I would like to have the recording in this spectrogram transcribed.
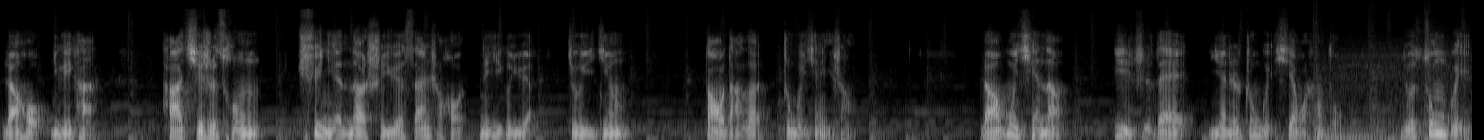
然后你可以看，它其实从去年的十一月三十号那一个月就已经到达了中轨线以上，然后目前呢一直在沿着中轨线往上走。因为中轨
